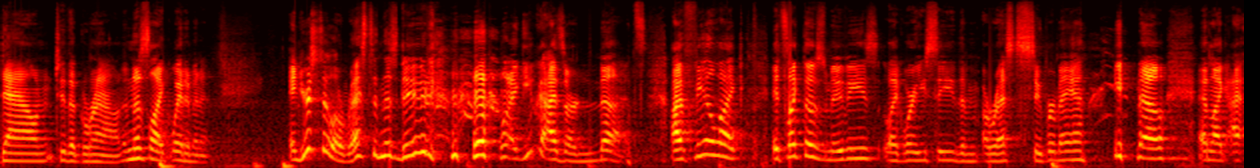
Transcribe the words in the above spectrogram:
down to the ground. And it's like, wait a minute. And you're still arresting this dude? like, you guys are nuts. I feel like it's like those movies, like where you see them arrest Superman, you know? And like, I,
